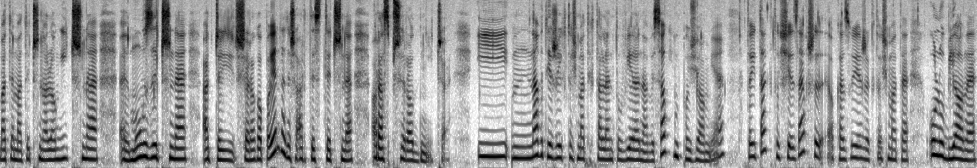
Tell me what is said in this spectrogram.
matematyczno-logiczne, e, muzyczne, a czyli szeroko pojęte też artystyczne oraz przyrodnicze. I mm, nawet jeżeli ktoś ma tych talentów wiele na wysokim poziomie, to i tak to się zawsze okazuje, że ktoś ma te ulubione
